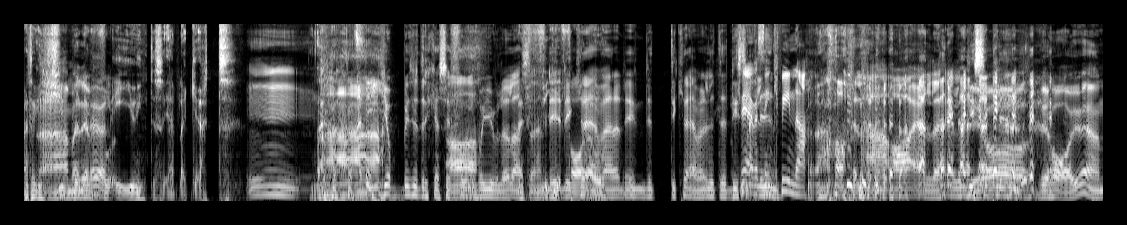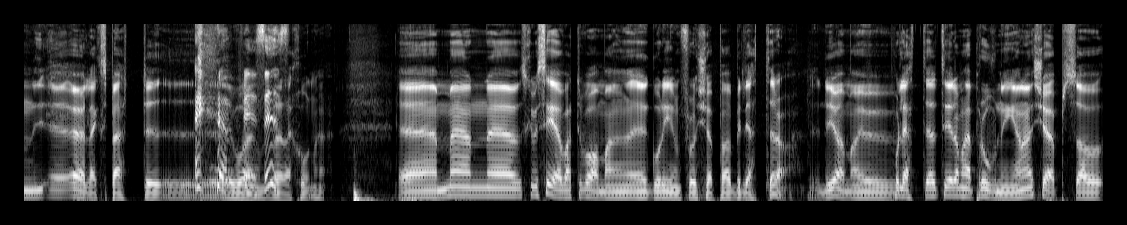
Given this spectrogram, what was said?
Jag tänker det julöl får- är ju inte så jävla gött. Mm. det är jobbigt att dricka sig full Ja. på julöl alltså. Det, det, kräver, det, det, det kräver lite Kräver sin disciplin. kvinna. Ja, eller Ja, ja, eller, disciplin. har, vi har ju en eh, ölexpert i, i vår redaktion här. Eh, Men eh, ska vi se vart det var man eh, går in för att köpa biljetter då. Det gör man ju. Polletter till de här provningarna köps av,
